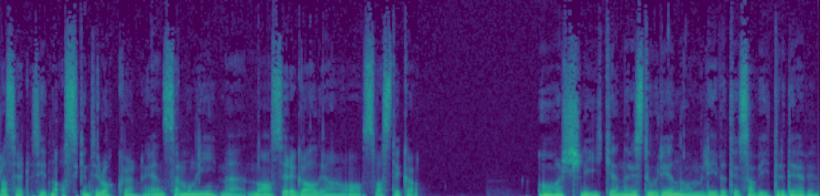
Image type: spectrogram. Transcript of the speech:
plassert ved siden av asken til Rockwell i en seremoni med naziregalia og svastika. Og slik ender historien om livet til Savitri Devi.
